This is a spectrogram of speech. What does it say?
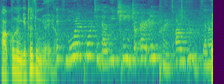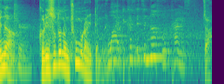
바꾸는 게 더 중요해요. It's more important that we change our imprints, our roots, and our 왜냐? 그리스도는 충분하기 때문에. Why? Because it's enough with Christ. 자,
